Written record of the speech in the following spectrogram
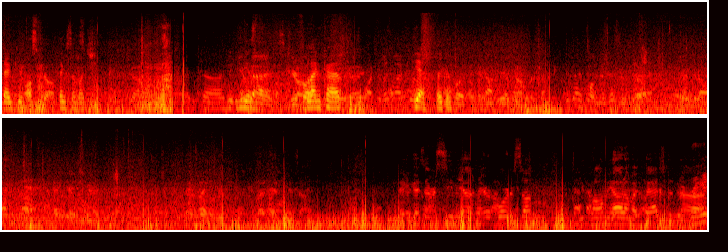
Thank you. Awesome job. Thanks so much. Uh, he- he has blank cat. Yeah, very good. Glad have you guys. Hey, you guys ever see me out in the airport or something? You call me out on my patch and uh,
